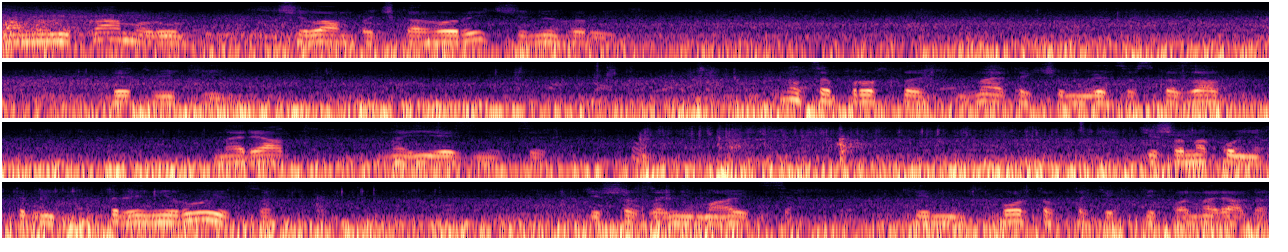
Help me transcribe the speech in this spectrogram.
на мою камеру, чи лампочка горить, чи не горить. Де твій кінь? Ну це просто, знаєте, чому я це сказав? Наряд наїзниці. Ну, ті, що на конях тренуються, ті, що займаються кінним спортом, таких типу нарядах.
